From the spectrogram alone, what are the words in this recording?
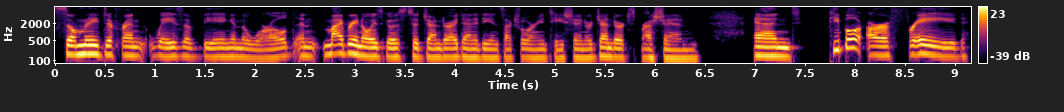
so many different ways of being in the world. And my brain always goes to gender identity and sexual orientation or gender expression. And people are afraid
